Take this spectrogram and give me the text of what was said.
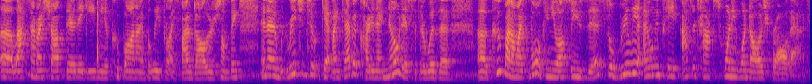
uh, last time I shopped there, they gave me a coupon, I believe, for like $5 or something. And I reached into get my debit card and I noticed that there was a, a coupon. I'm like, well, can you also use this? So really, I only paid after tax $21 for all that.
